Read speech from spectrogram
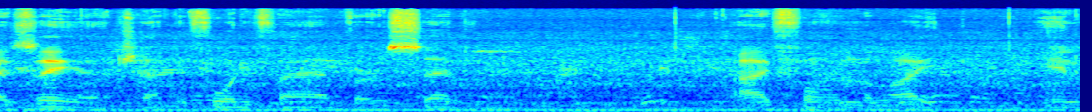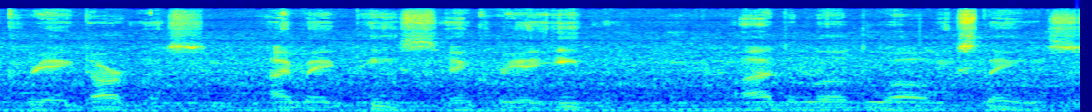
Isaiah chapter 45, verse 7. I form the light and create darkness. I make peace and create evil. I, the Lord, do all these things.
